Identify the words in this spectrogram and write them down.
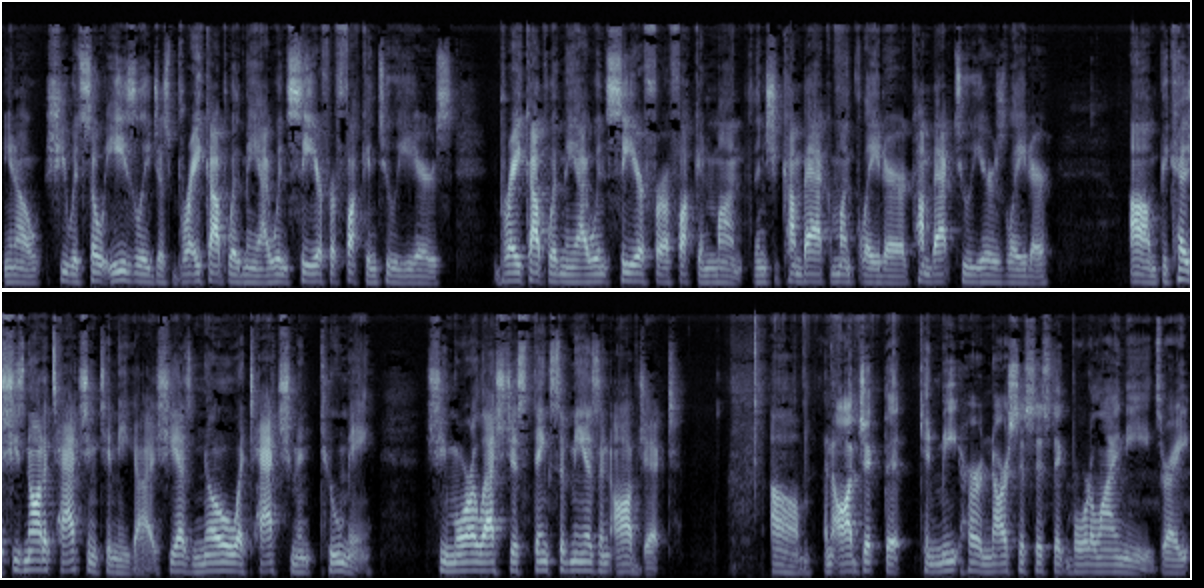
you know, she would so easily just break up with me. I wouldn't see her for fucking two years. Break up with me. I wouldn't see her for a fucking month. Then she'd come back a month later, come back two years later. Um, because she's not attaching to me, guys. She has no attachment to me. She more or less just thinks of me as an object. Um, an object that can meet her narcissistic borderline needs, right?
